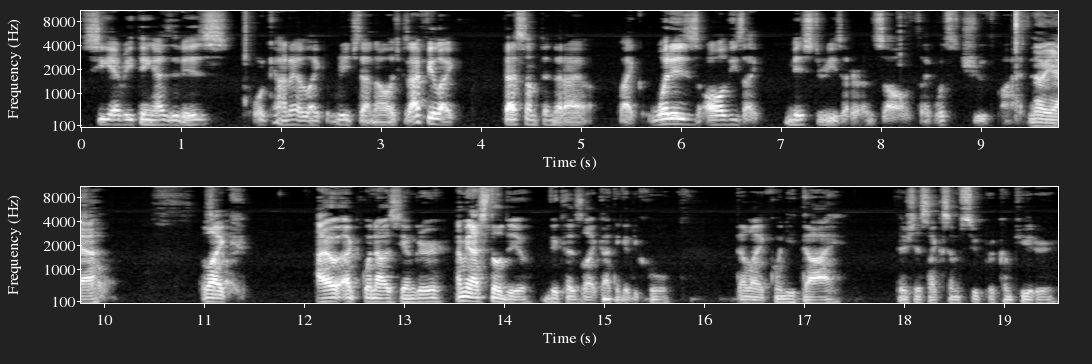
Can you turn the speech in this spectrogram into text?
see everything as it is, or kind of like reach that knowledge because I feel like that's something that I like. What is all these like mysteries that are unsolved? Like, what's the truth behind? No, them? yeah. So, like I like when I was younger. I mean, I still do because like I think it'd be cool that like when you die, there's just like some supercomputer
